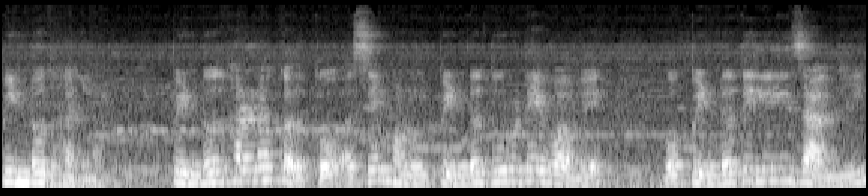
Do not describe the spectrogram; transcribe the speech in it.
पिंडोधारणा. पिंडोधारणा करतो असे म्हणून पिंड दूर ठेवावे व पिंड दिलेली जागी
